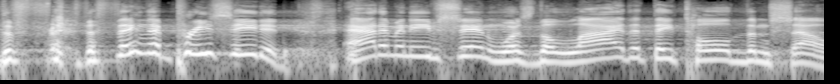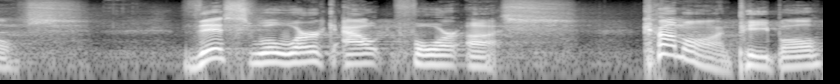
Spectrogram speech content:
the, the thing that preceded Adam and Eve's sin was the lie that they told themselves. This will work out for us. Come on, people.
